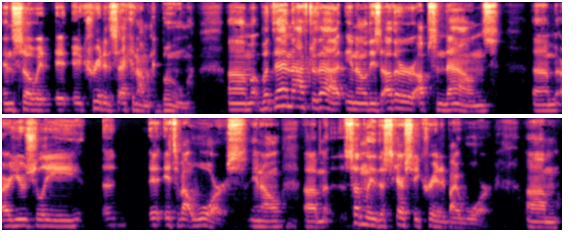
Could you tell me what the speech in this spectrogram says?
and so it it, it created this economic boom. Um, but then after that, you know, these other ups and downs um, are usually uh, it, it's about wars. You know, um, suddenly the scarcity created by war, um,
